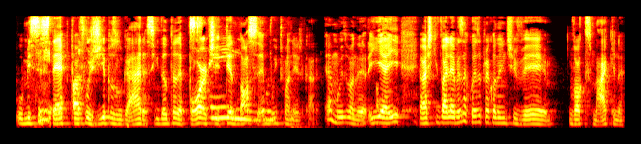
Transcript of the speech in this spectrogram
o, o Step pra fugir pros lugares, assim, dando teleporte. e ter- nossa, é muito. maneiro, cara. É muito maneiro. E aí, eu acho que vale a mesma coisa pra quando a gente vê Vox Machina,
